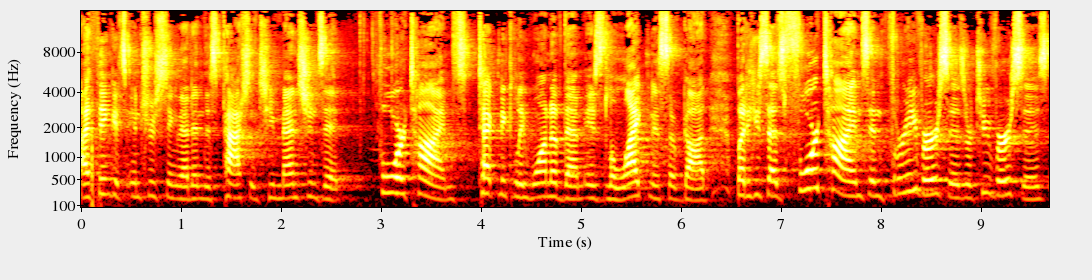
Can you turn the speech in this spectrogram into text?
I think it's interesting that in this passage he mentions it four times. Technically, one of them is the likeness of God. But he says four times in three verses or two verses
